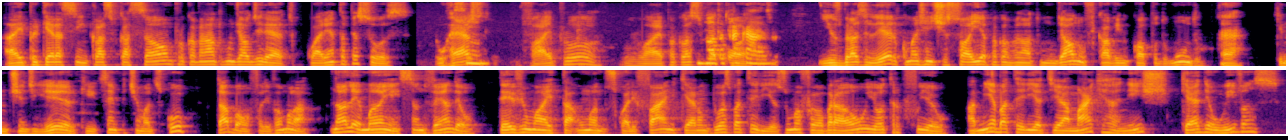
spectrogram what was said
Aí, porque era assim, classificação para o Campeonato Mundial direto, 40 pessoas. O resto Sim. vai pro vai para classificatória. Volta para casa. E os brasileiros, como a gente só ia para o Campeonato Mundial, não ficava indo Copa do Mundo, é que não tinha dinheiro, que sempre tinha uma desculpa. Tá bom, eu falei, vamos lá. Na Alemanha, em St. Wendel, teve uma, uma dos qualifying que eram duas baterias. Uma foi o Abraão e outra fui eu. A minha bateria tinha Mark Hanisch, Kedel Evans.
